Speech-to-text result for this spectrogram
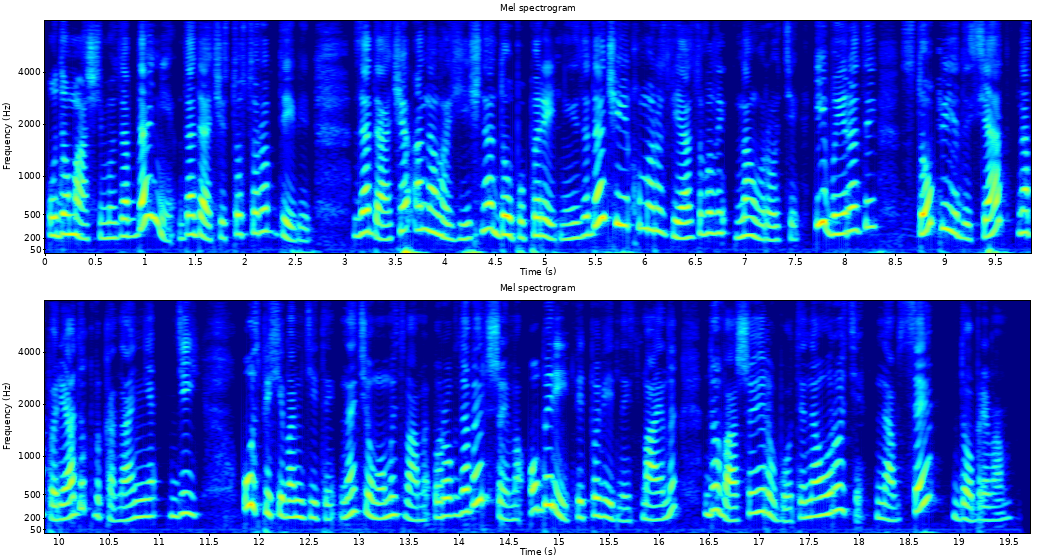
У домашньому завданні задачі 149 задача аналогічна до попередньої задачі, яку ми розв'язували на уроці, і вирази 150 на порядок виконання дій. Успіхів вам, діти! На цьому ми з вами урок завершуємо. Оберіть відповідний смайлик до вашої роботи на уроці. На все добре вам!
